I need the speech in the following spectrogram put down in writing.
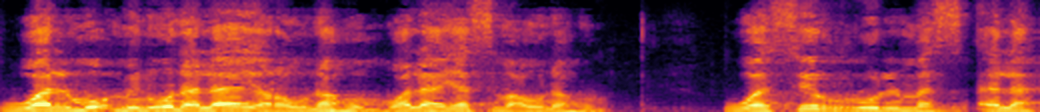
والمؤمنون لا يرونهم ولا يسمعونهم. وسر المسألة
